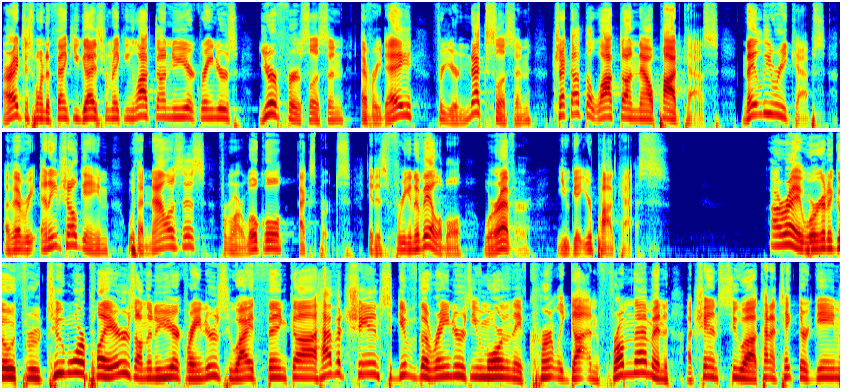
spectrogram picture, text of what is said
All right, just want to thank you guys for making Locked On New York Rangers your first listen every day. For your next listen, check out the Locked On Now podcast, nightly recaps of every NHL game with analysis from our local experts. It is free and available wherever you get your podcasts. All right, we're going to go through two more players on the New York Rangers who I think uh, have a chance to give the Rangers even more than they've currently gotten from them and a chance to uh, kind of take their game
